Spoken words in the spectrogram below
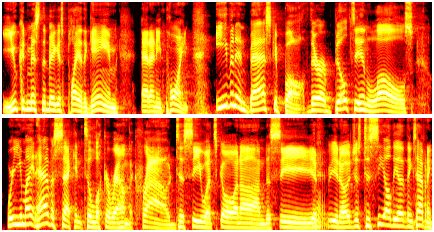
you could miss the biggest play of the game at any point. Even in basketball, there are built-in lulls where you might have a second to look around the crowd to see what's going on, to see if, yeah. you know, just to see all the other things happening.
